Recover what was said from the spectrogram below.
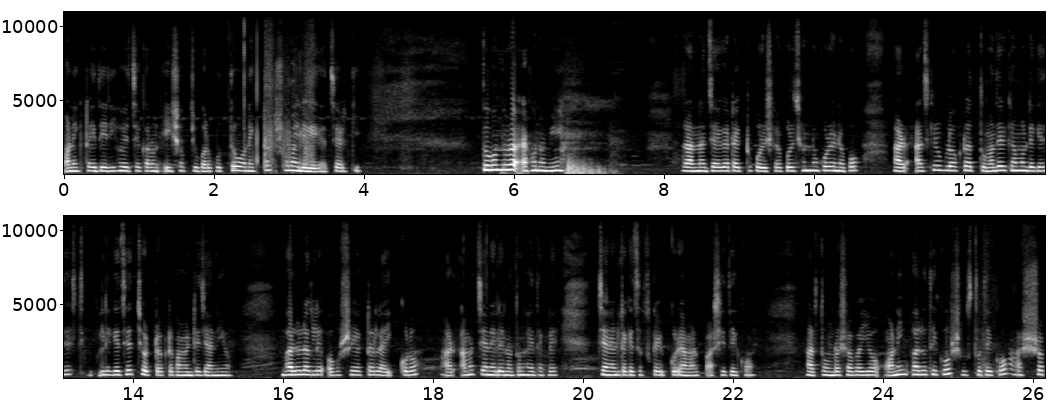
অনেকটাই দেরি হয়েছে, কারণ এই সব জোগাড় করতেও অনেকটা সময় লেগে গেছে আর কি। তো বন্ধুরা, এখন আমি রান্নার জায়গাটা একটু পরিষ্কার পরিচ্ছন্ন করে নেব। আর আজকের ব্লগটা তোমাদের কেমন লেগেছে লেগেছে ছোট্ট একটা কমেন্টে জানিও। ভালো লাগলে অবশ্যই একটা লাইক করো। আর আমার চ্যানেলে নতুন হয়ে থাকলে চ্যানেলটাকে সাবস্ক্রাইব করে আমার পাশে থেকো। আর তোমরা সবাইও অনেক ভালো থেকো, সুস্থ থেকো, আর সব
